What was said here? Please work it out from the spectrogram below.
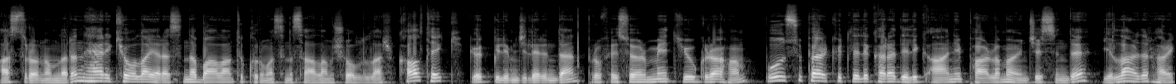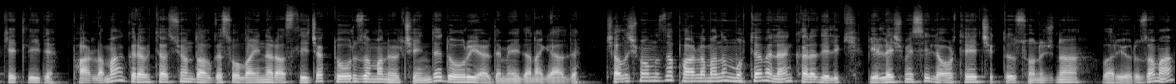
astronomların her iki olay arasında bağlantı kurmasını sağlamış oldular. Caltech gökbilimcilerinden Profesör Matthew Graham bu süper kütleli kara delik ani parlama öncesinde yıllardır hareketliydi. Parlama gravitasyon dalgası olayına rastlayacak doğru zaman ölçeğinde doğru yerde meydana geldi. Çalışmamızda parlamanın muhtemelen kara delik birleşmesiyle ortaya çıktığı sonucuna varıyoruz ama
